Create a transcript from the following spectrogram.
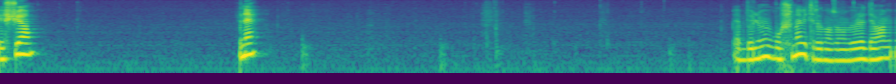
Yaşıyorum. Ne? Ben bölümü boşuna bitirdim o zaman. Böyle devam.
